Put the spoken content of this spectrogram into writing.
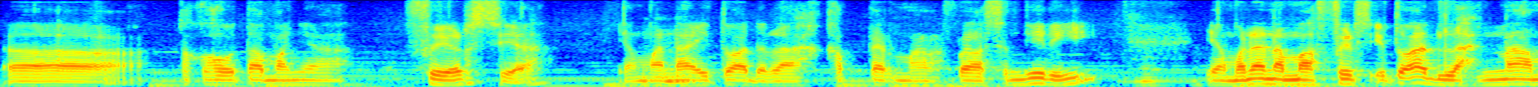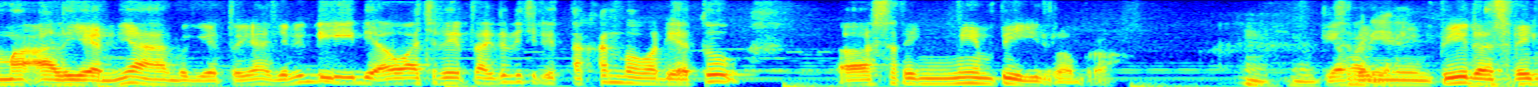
eh, tokoh utamanya Fierce ya, yang mana Hmm. itu adalah Captain Marvel sendiri, Hmm. yang mana nama Fierce itu adalah nama aliennya begitu ya. Jadi di, di awal cerita itu diceritakan bahwa dia tuh eh, sering mimpi gitu loh, Bro. Hmm, mimpi apa sering dia? mimpi dan sering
